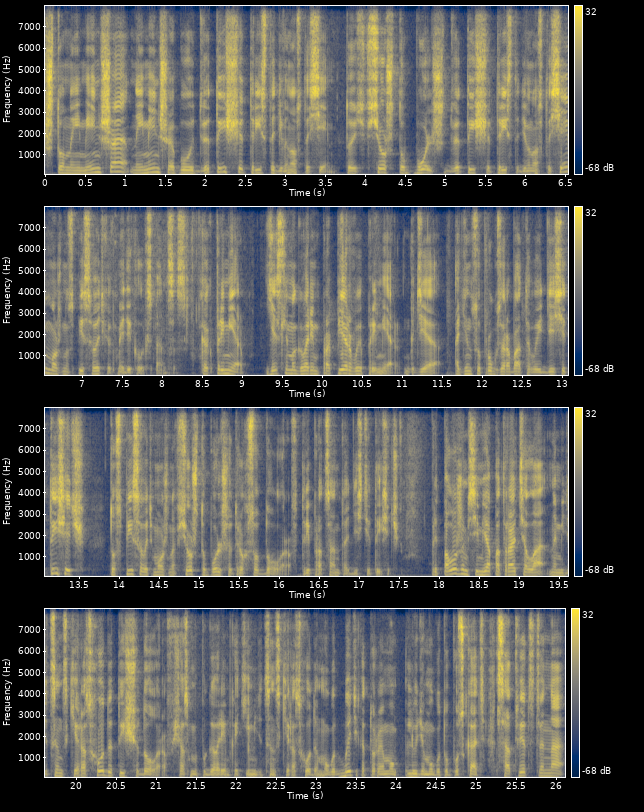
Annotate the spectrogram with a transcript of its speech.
что наименьшее, наименьшее будет 2397. То есть все, что больше 2397, можно списывать как medical expenses. Как пример, если мы говорим про первый пример, где один супруг зарабатывает 10 тысяч, то списывать можно все, что больше 300 долларов, 3% от 10 тысяч. Предположим, семья потратила на медицинские расходы 1000 долларов. Сейчас мы поговорим, какие медицинские расходы могут быть, которые мог, люди могут упускать. Соответственно,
